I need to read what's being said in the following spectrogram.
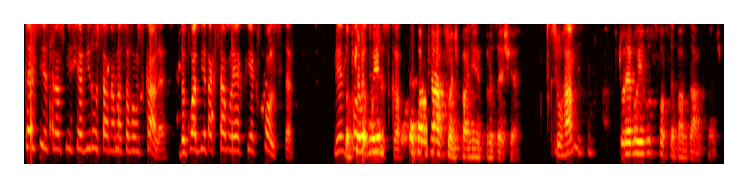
też jest transmisja wirusa na masową skalę. Dokładnie tak samo jak, jak w Polsce. Więc To po co to wszystko? Chce pan zamknąć, panie prezesie? Słucham? Które województwo chce pan zamknąć?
